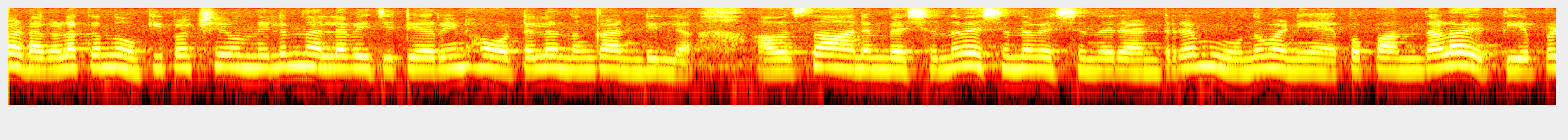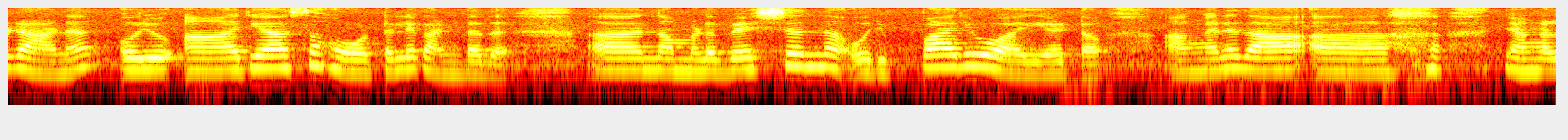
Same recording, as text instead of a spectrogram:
കടകളൊക്കെ നോക്കി. പക്ഷേ ഒന്നിലും നല്ല വെജിറ്റേറിയൻ ഹോട്ടലൊന്നും കണ്ടില്ല. അവസാനം വിശന്ന് വിശന്ന് വിശന്ന് രണ്ടര മൂന്ന് മണിയായപ്പോൾ പന്തള എത്തിയപ്പോഴാണ് ഒരു ആര്യാസ് ഹോട്ടൽ കണ്ടത്. നമ്മൾ വിശന്ന് ഒരു പരുവായി കേട്ടോ. അങ്ങനെ ദാ ഞങ്ങൾ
